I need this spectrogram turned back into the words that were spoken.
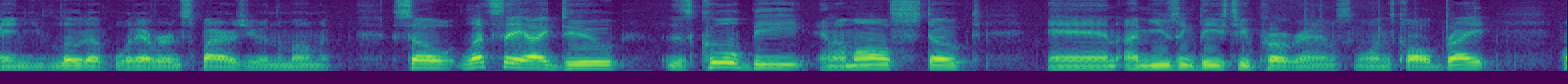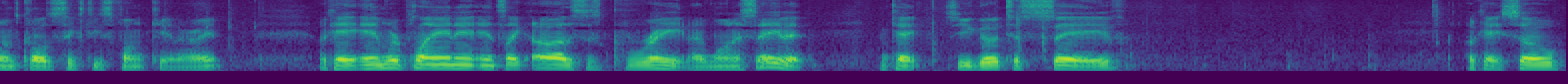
and you load up whatever inspires you in the moment. So let's say I do this cool beat and I'm all stoked and I'm using these two programs. One's called Bright, one's called 60s Funk Kit, all right? Okay, and we're playing it and it's like, oh, this is great. I want to save it. Okay, so you go to save. Okay, so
